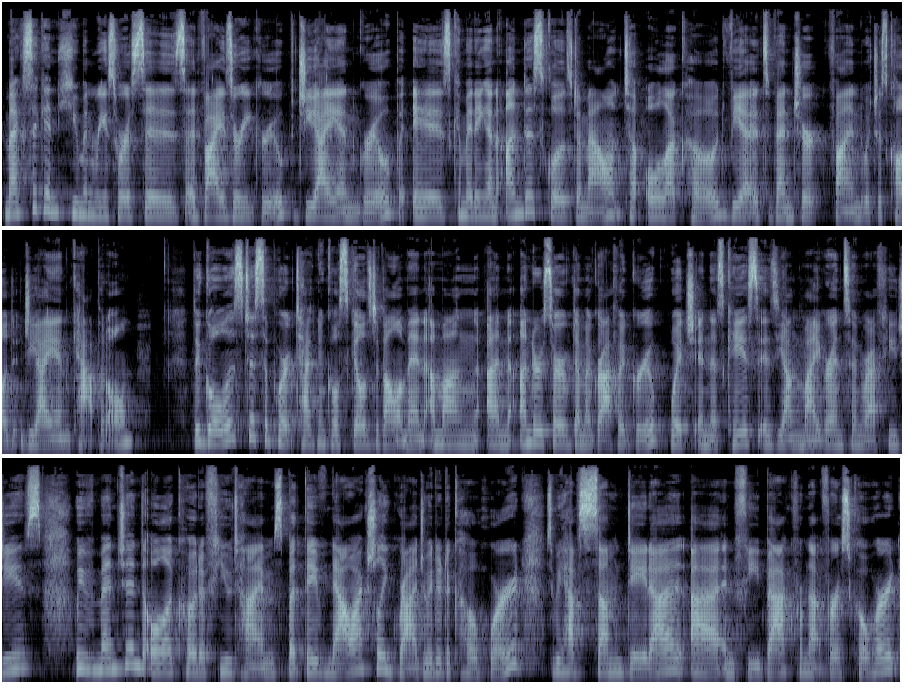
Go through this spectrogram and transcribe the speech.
Mexican Human Resources Advisory Group, GIN Group, is committing an undisclosed amount to Hola Code via its venture fund, which is called GIN Capital. The goal is to support technical skills development among an underserved demographic group, which in this case is young migrants and refugees. We've mentioned Hola Code a few times, but they've now actually graduated a cohort. So we have some data uh, and feedback from that first cohort.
